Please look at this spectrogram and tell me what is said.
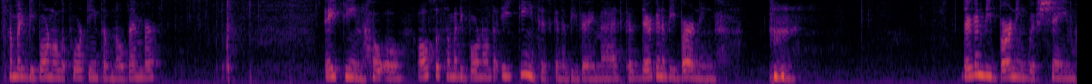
Somebody be born on the 14th of November. 18 ho -oh. also somebody born on the 18th is going to be very mad because they're going to be burning they're going to be burning with shame.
